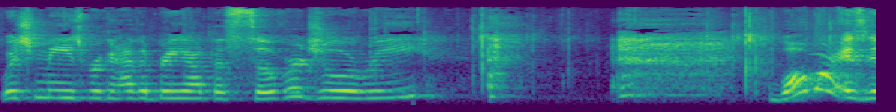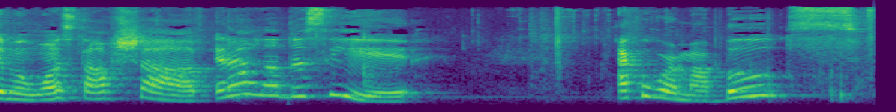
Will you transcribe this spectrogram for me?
which means we're gonna have to bring out the silver jewelry Walmart is giving one-stop shop, and I love to see it. I could wear my boots.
